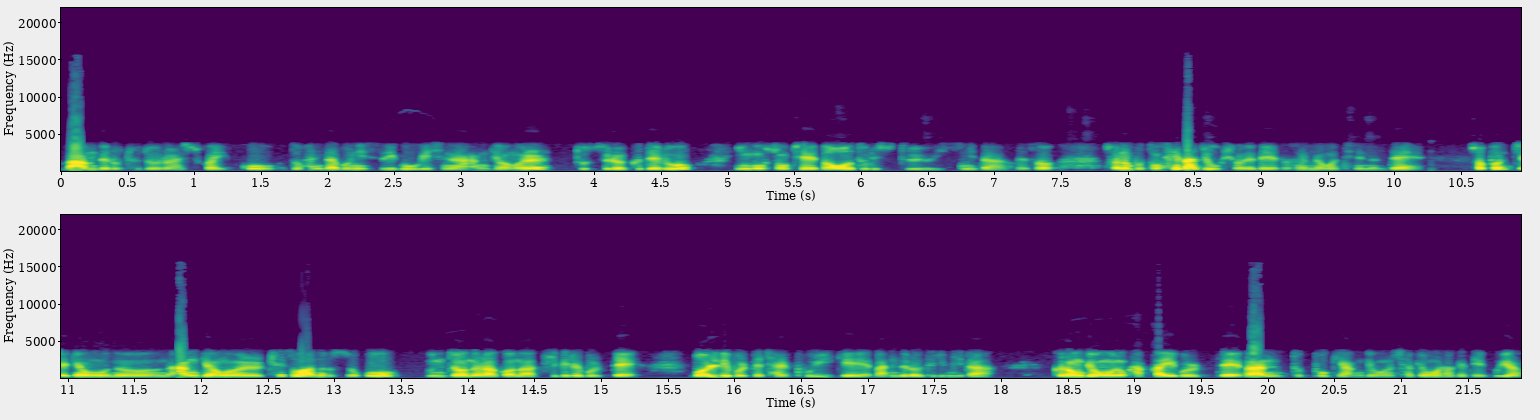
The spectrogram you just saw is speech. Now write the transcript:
마음대로 조절을 할 수가 있고 또 환자분이 쓰고 계시는 안경을 도수를 그대로 인공수정체에 넣어드릴 수도 있습니다. 그래서 저는 보통 세 가지 옵션에 대해서 설명을 드리는데 첫 번째 경우는 안경을 최소한으로 쓰고 운전을 하거나 TV를 볼 때 멀리 볼 때 잘 보이게 만들어 드립니다. 그런 경우는 가까이 볼 때만 돋보기 안경을 착용을 하게 되고요.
